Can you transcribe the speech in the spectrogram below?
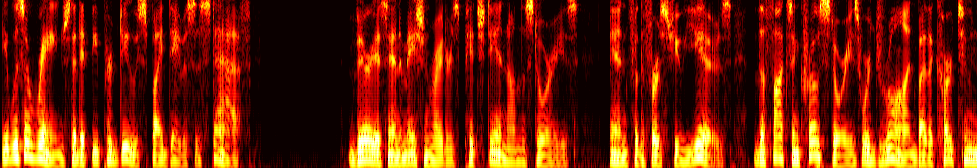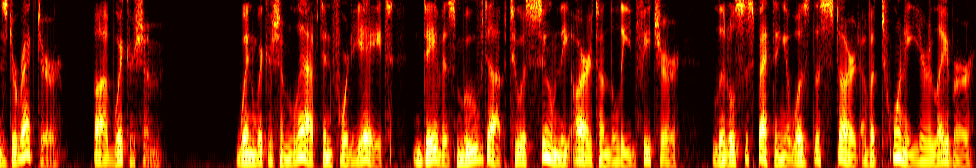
it was arranged that it be produced by Davis's staff. Various animation writers pitched in on the stories, and for the first few years, the Fox and Crow stories were drawn by the cartoon's director, Bob Wickersham. When Wickersham left in 48, Davis moved up to assume the art on the lead feature, little suspecting it was the start of a 20 year labor.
